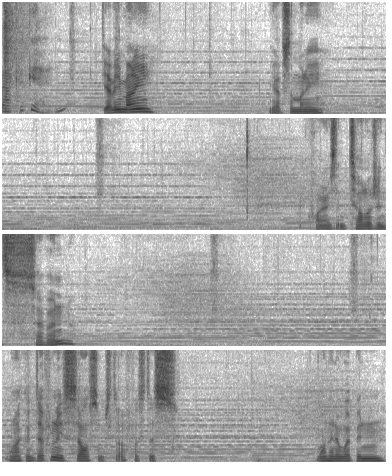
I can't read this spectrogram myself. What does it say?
Back again? Do you have any money? You have some money. Requires intelligence 7. Well, I can definitely sell some stuff. What's this? One-handed weapon.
